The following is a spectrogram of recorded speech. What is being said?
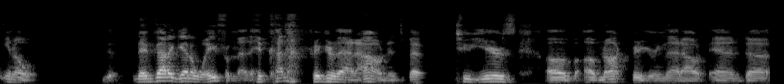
you know they've got to get away from that. They've got to figure that out. It's been two years of of not figuring that out. And uh,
